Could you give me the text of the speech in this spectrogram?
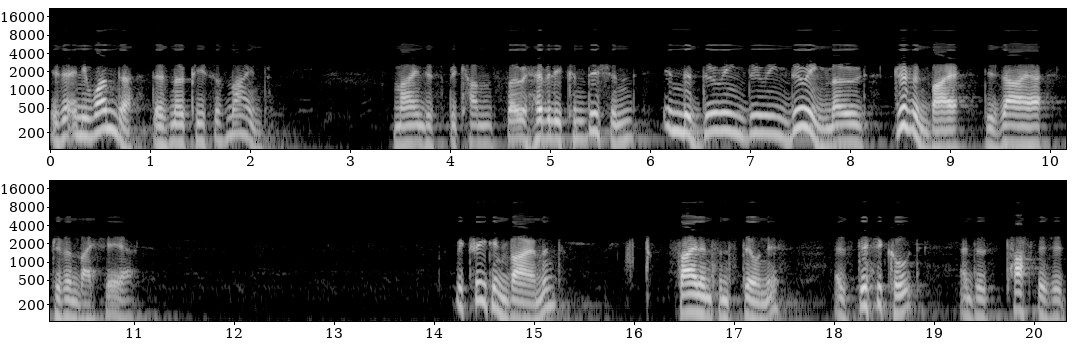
Is it any wonder there's no peace of mind? Mind has become so heavily conditioned in the doing, doing, doing mode, driven by desire, driven by fear. Retreat environment, silence and stillness, as difficult and as tough as it,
